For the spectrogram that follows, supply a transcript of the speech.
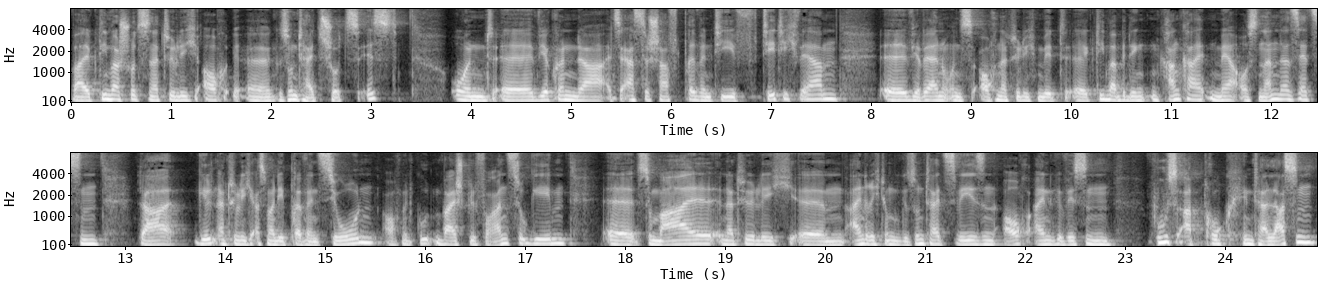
weil Klimaschutz natürlich auch äh, Gesundheitsschutz ist. Und äh, wir können da als Ärzteschaft präventiv tätig werden. Äh, wir werden uns auch natürlich mit äh, klimabedingten Krankheiten mehr auseinandersetzen. Da gilt natürlich erstmal die Prävention, auch mit gutem Beispiel voranzugeben, äh, zumal natürlich äh, Einrichtungen im Gesundheitswesen auch einen gewissen Fußabdruck hinterlassen.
